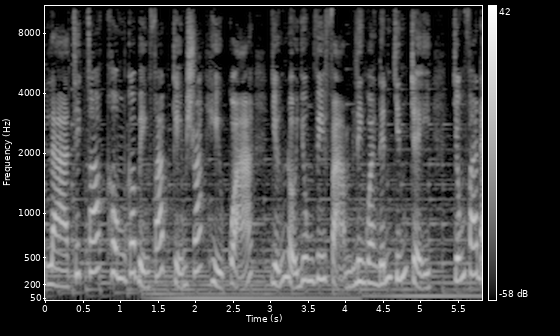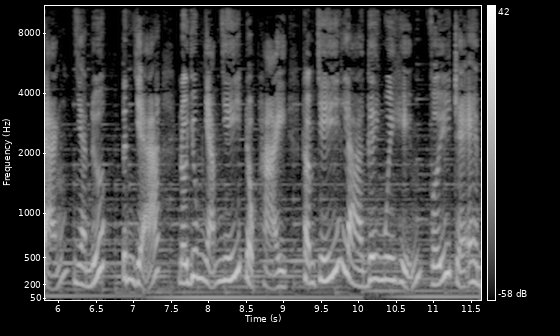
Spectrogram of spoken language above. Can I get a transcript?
là TikTok không có biện pháp kiểm soát hiệu quả những nội dung vi phạm liên quan đến chính trị, chống phá đảng, nhà nước, tin giả, nội dung nhảm nhí, độc hại, thậm chí là gây nguy hiểm với trẻ em.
